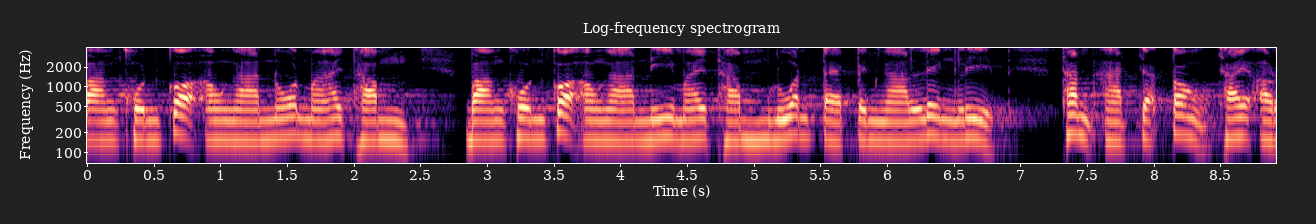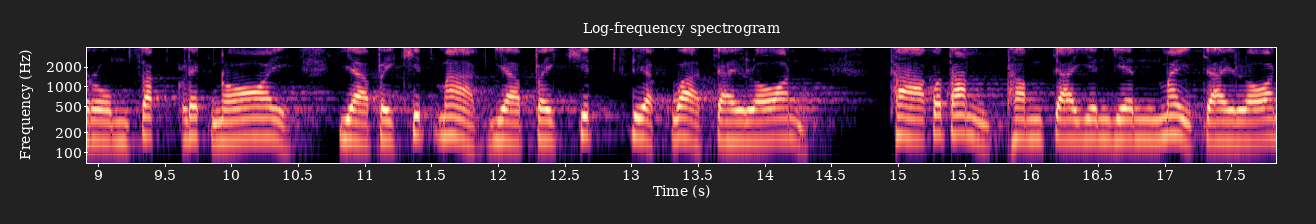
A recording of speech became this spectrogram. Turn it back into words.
บางคนก็เอางานโน้นมาให้ทำบางคนก็เอางานนี้มาให้ทำล้วนแต่เป็นงานเร่งรีบ ท่านอาจจะต้องใช้อารมณ์สักเล็กน้อย อย่าไปคิดมาก อย่าไปคิดเรียกว่าใจร้อน ถ้าก็ท่านทำใจเย็นๆ ไม่ใจร้อน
